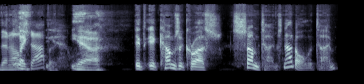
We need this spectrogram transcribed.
Then I'll like- stop it. yeah. it it comes across sometimes, not all the time,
